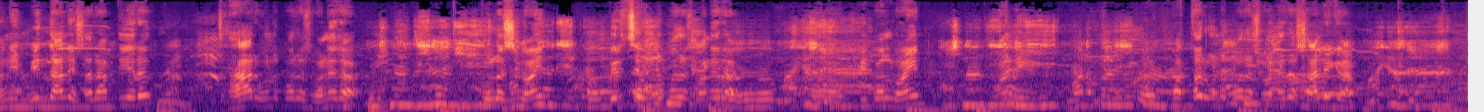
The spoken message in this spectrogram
अनि बिन्दाले शराब दिएर झार हुनु परोस् भनेर तुलसी भइन् वृक्ष हुनु परोस् भनेर पिपल भइन् अनि पत्थर हुनु परोस् भनेर शालिग्राम। त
